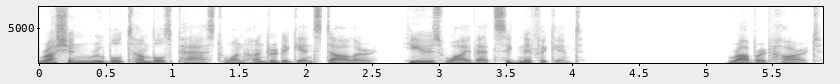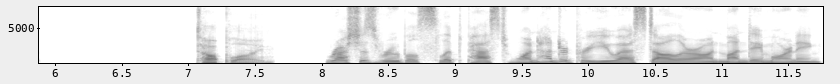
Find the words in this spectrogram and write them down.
Russian ruble tumbles past 100 against dollar, here's why that's significant. Robert Hart. Top line. Russia's ruble slipped past 100 per US dollar on Monday morning,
